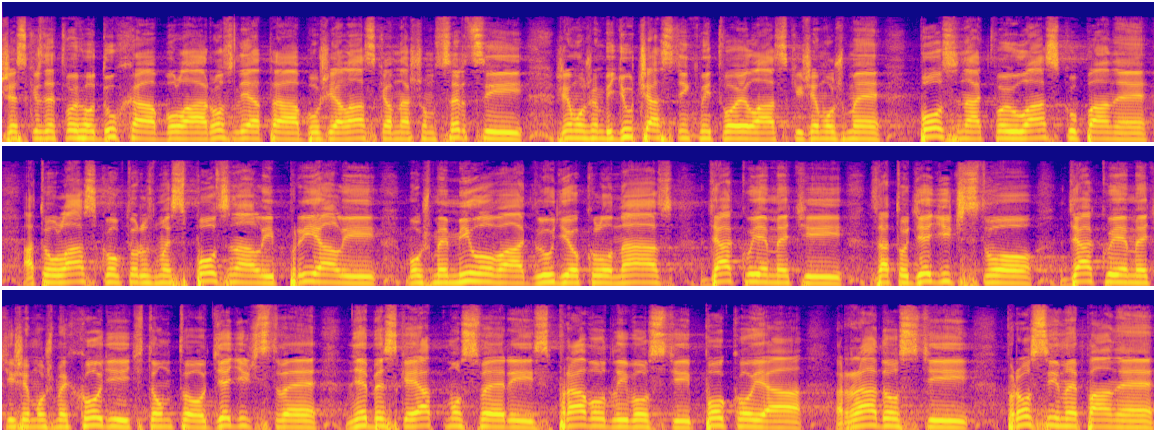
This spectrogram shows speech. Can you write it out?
že skrze Tvojho ducha bola rozliatá Božia láska v našom srdci, že môžeme byť účastníkmi Tvojej lásky, že môžeme poznať Tvoju lásku, Pane, a tou láskou, ktorú sme spoznali, prijali, môžeme milovať ľudí okolo nás. Ďakujeme Ti za to dedičstvo. Ďakujeme Ti, že môžeme chodiť v tomto dedičstve tajomstve nebeskej atmosféry, spravodlivosti, pokoja, radosti. Prosíme, pane,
